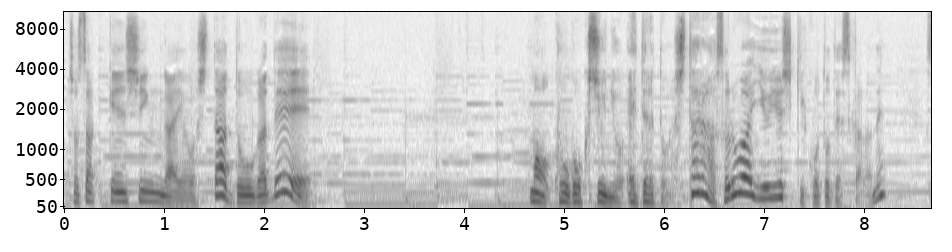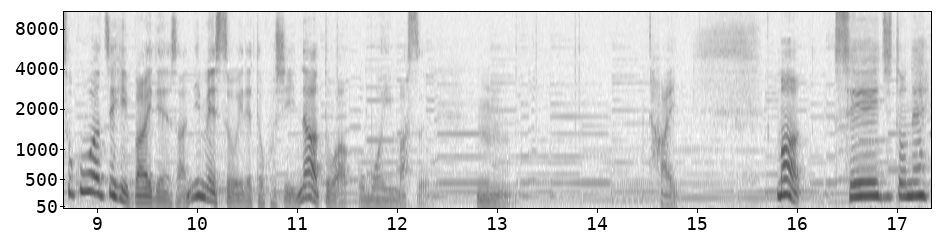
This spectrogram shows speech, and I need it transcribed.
著作権侵害をした動画でまあ広告収入を得てるとしたらそれは由々しきことですからね。そこはぜひバイデンさんにメスを入れてほしいなとは思います、うん、はい。まあ政治とね、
